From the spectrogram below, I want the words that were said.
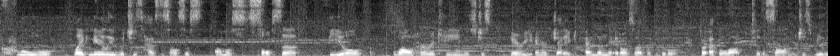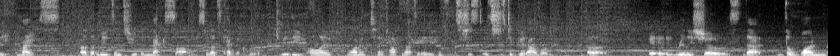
cool like Nearly Witches has this also almost salsa feel, while Hurricane is just very energetic, and then it also has like a little uh, epilogue to the song, which is really nice. Uh, that leads into the next song, so that's kind of cool. It's really all I wanted to talk about today because it's just it's just a good album. Uh, it, it really shows that the one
